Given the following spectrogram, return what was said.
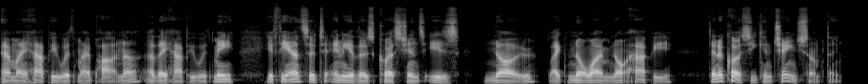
Am I happy with my partner? Are they happy with me? If the answer to any of those questions is no, like, no, I'm not happy, then of course you can change something.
